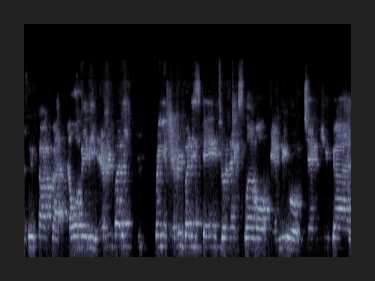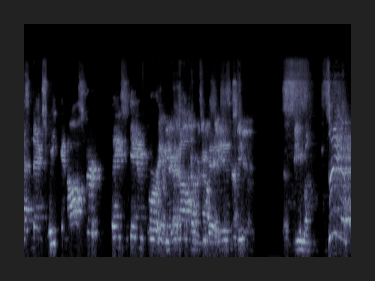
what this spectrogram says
as we've talked about, elevating everybody, bringing everybody's game to a next level, and we will check you guys next week. And Oscar, thanks again for Thank you your guys for knowledge coming out. today. See you. See ya.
